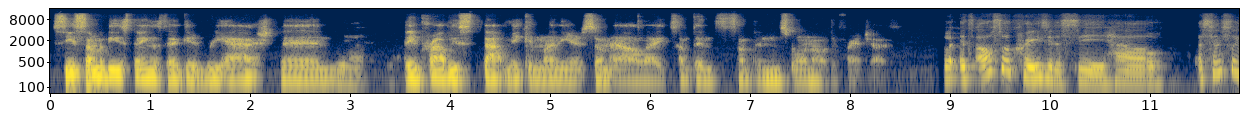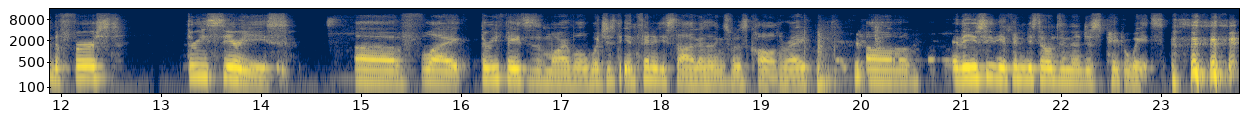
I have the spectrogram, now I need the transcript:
see some of these things that get rehashed, then yeah. They probably stopped making money or somehow like something something's going on with the franchise. But it's also crazy to see how essentially the first three series of like three phases of Marvel, which is the Infinity Saga, I think is what it's called, right? Um, and then you see the Infinity Stones and they're just paperweights.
